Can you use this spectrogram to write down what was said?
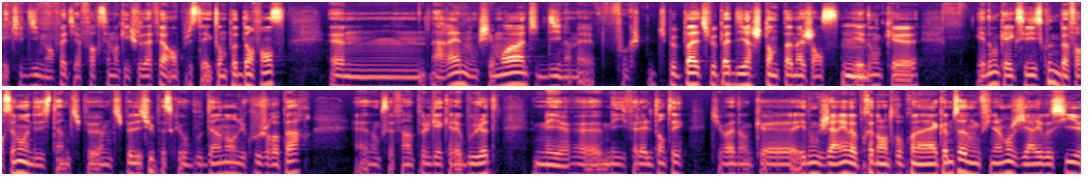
Et que tu te dis, mais en fait, il y a forcément quelque chose à faire. En plus, t'es avec ton pote d'enfance euh, à Rennes, donc chez moi, tu te dis, non, mais faut que je- tu peux pas, tu peux pas te dire, je tente pas ma chance. Mm. Et donc, euh, et donc avec Cdiscount, bah forcément, on était un petit peu, un petit peu déçu parce qu'au bout d'un an, du coup, je repars. Euh, donc ça fait un peu le gars qui a la bougeotte, mais, euh, mais il fallait le tenter, tu vois. Donc, euh, et donc j'arrive après dans l'entrepreneuriat comme ça. Donc finalement, j'y arrive aussi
